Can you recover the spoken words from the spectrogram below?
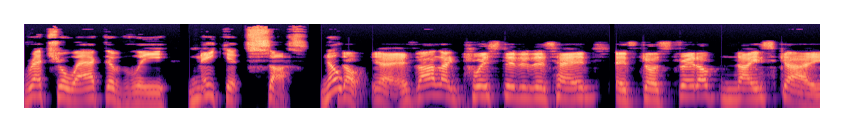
retroactively make it sus. Nope. No, yeah, it's not like twisted in his head. It's just straight up nice guy.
